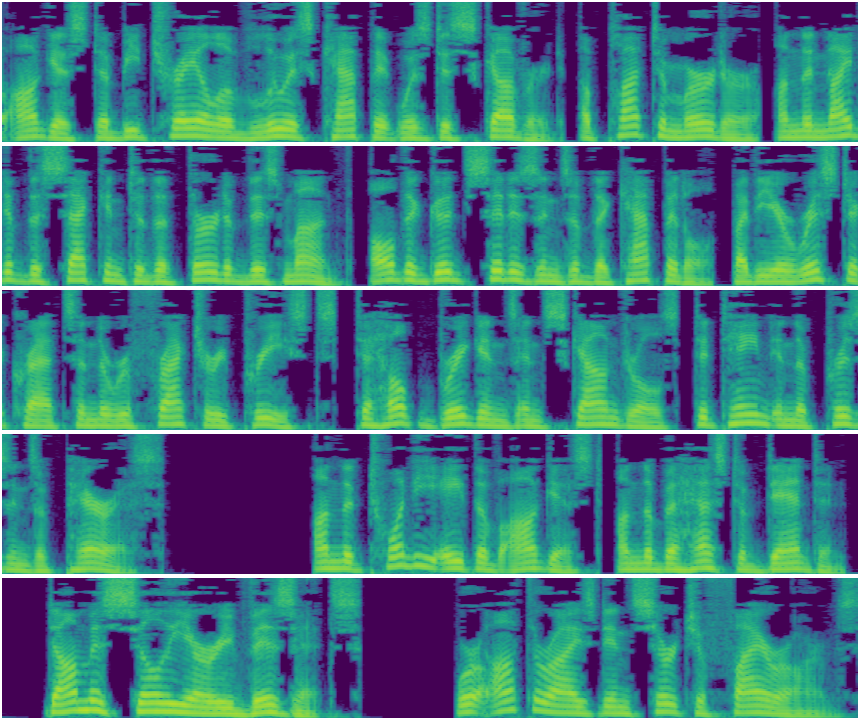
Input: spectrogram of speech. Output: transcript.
August a betrayal of Louis Capet was discovered, a plot to murder, on the night of the 2nd to the 3rd of this month, all the good citizens of the capital, by the aristocrats and the refractory priests, to help brigands and scoundrels, detained in the prisons of Paris. On 28 August, on the behest of Danton, domiciliary visits were authorized in search of firearms.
